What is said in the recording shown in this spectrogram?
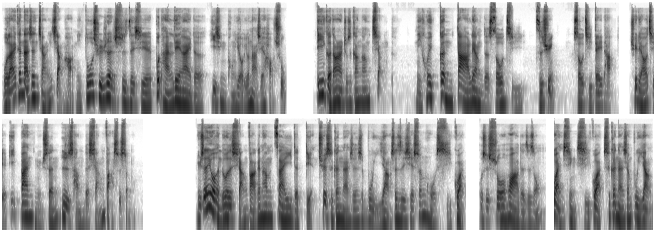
我来跟男生讲一讲哈，你多去认识这些不谈恋爱的异性朋友有哪些好处？第一个当然就是刚刚讲的，你会更大量的搜集资讯、搜集 data，去了解一般女生日常的想法是什么。女生有很多的想法，跟她们在意的点确实跟男生是不一样，甚至一些生活习惯或是说话的这种惯性习惯是跟男生不一样的。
